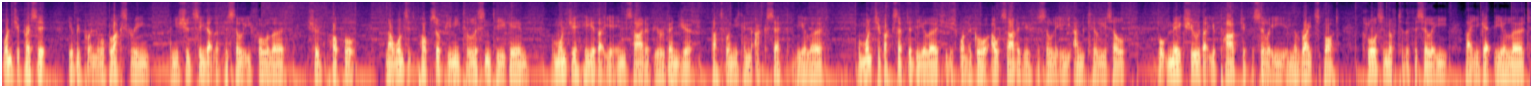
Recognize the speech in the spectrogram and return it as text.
Once you press it you'll be put into a black screen and you should see that the facility full alert should pop up. Now once it pops up you need to listen to your game and once you hear that you're inside of your Avenger that's when you can accept the alert and once you've accepted the alert you just want to go outside of your facility and kill yourself. But make sure that you parked your facility in the right spot close enough to the facility that you get the alert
